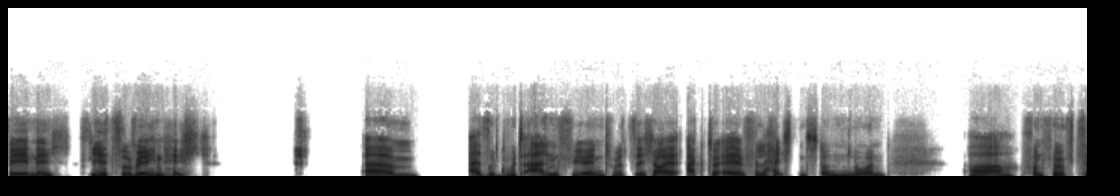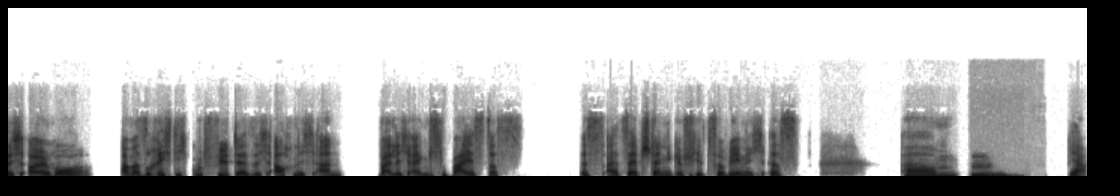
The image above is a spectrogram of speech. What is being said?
Wenig, viel zu wenig. Ähm, also gut anfühlen tut sich aktuell vielleicht ein Stundenlohn äh, von 50 Euro, aber so richtig gut fühlt der sich auch nicht an, weil ich eigentlich weiß, dass es als Selbstständige viel zu wenig ist. Ähm, mhm. Ja.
